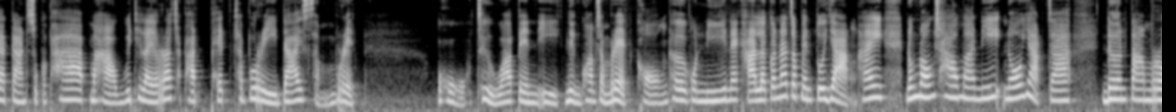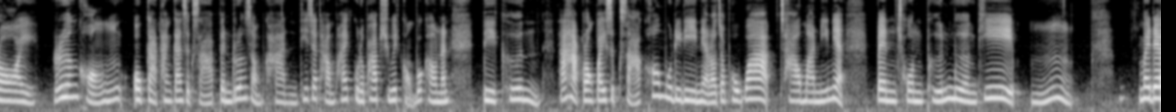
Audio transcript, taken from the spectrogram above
ยาการสุขภาพ มหาวิทยาลัยราชภัฏเพชรบุรีได้สำเร็จโอ้โห ถือว่าเป็นอีกหนึ่งความสำเร็จของเธอคนนี้นะคะ แล้วก็น่าจะเป็นตัวอย่างให้น้องๆชาวมานี้เนาะอยากจะเดินตามรอย เรื่องของโอกาสทางการศึกษาเป็นเรื่องสำคัญที่จะทำให้คุณภาพชีวิตของพวกเขานั้นดีขึ้น ถ้าหากลองไปศึกษาข้อมูลดีๆเนี่ยเราจะพบว่าชาวมานี้เนี่ยเป็นชนพื้นเมืองที่ไม่ได้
